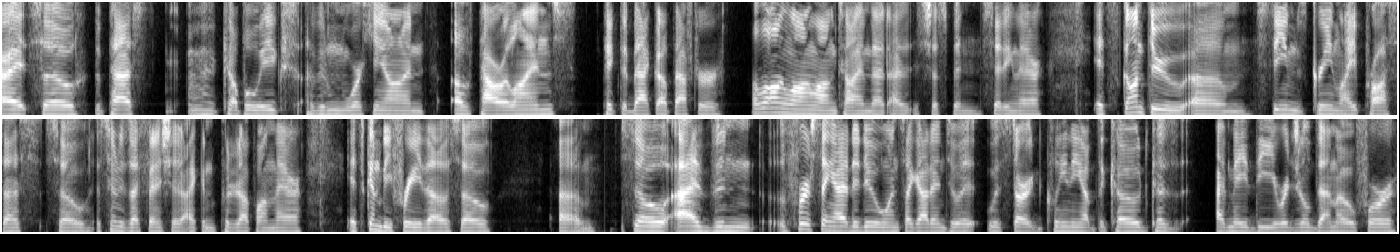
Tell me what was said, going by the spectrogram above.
right, so the past uh, couple weeks, I've been working on of power lines. Picked it back up after a long, long, long time that I, it's just been sitting there. It's gone through um, Steam's Greenlight process, so as soon as I finish it, I can put it up on there. It's going to be free though, so um, so I've been the first thing I had to do once I got into it was start cleaning up the code because I made the original demo for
